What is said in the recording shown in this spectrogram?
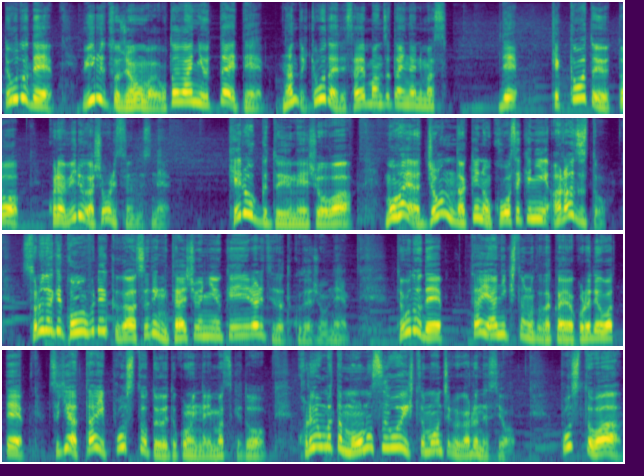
ということでウィルとジョンはお互いに訴えてなんと兄弟で裁判沙汰になります。で結果はというとこれはウィルが勝利するんですね。ケロッグという名称はもはやジョンだけの功績にあらずと。それだけコーンフレークがすでに大衆に受け入れられてたってことでしょうね。ということで対兄貴との戦いはこれで終わって次は対ポストというところになりますけどこれもまたものすごい質問着があるんですよ。ポストは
